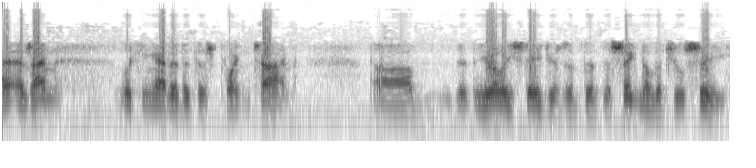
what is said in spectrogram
as I'm looking at it at this point in time, uh, the, the early stages, the, the signal that you'll see,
